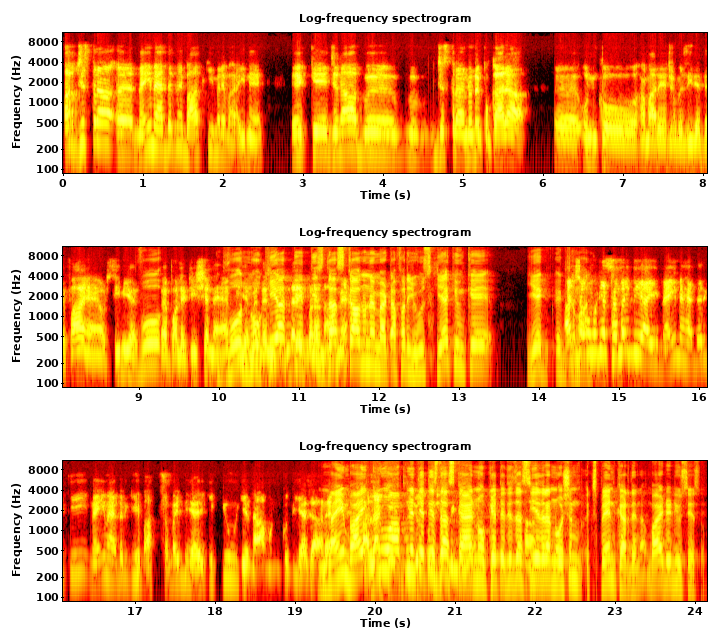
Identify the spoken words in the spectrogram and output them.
अब जिस तरह नईम हैदर ने बात की मेरे भाई ने कि जनाब जिस तरह इन्होंने पुकारा उनको हमारे जो वज़ीर दिफा हैं और सीनियर पॉलिटिशियन हैं वो नोकिया तैतीस दस का उन्होंने मेटाफर यूज़ किया क्योंकि ये एक अच्छा वो मुझे समझ नहीं आई। नईम हैदर की नईम हैदर की बात समझ नहीं आई कि क्यों ये नाम उनको दिया जा रहा है। नहीं भाई क्यों आपने तैतीस दस कहा नोकिया? तैतीस दस ये जरा नोशन एक्सप्लेन कर देना। व्हाई डिड यू से सो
